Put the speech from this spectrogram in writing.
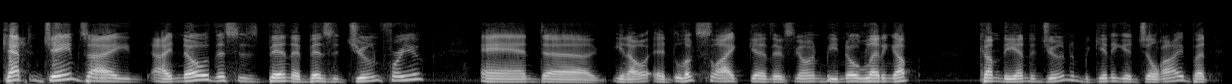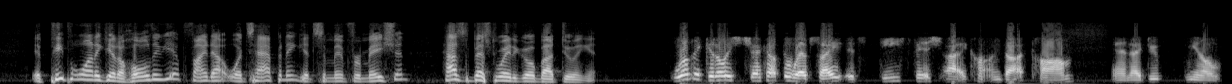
Captain James, I I know this has been a busy June for you, and uh, you know it looks like uh, there's going to be no letting up come the end of June and beginning of July. But if people want to get a hold of you, find out what's happening, get some information, how's the best way to go about doing it? Well, they could always check out the website. It's thefishicon.com, and I do, you know,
